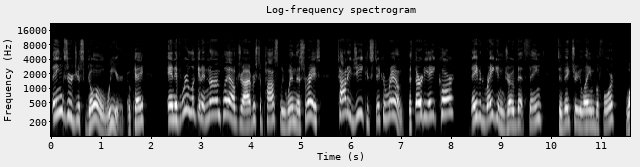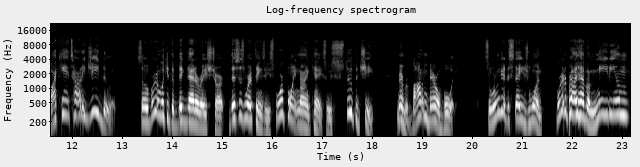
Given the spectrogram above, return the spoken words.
Things are just going weird, okay? And if we're looking at non playoff drivers to possibly win this race, Toddy G could stick around. The 38 car, David Ragan drove that thing to victory lane before. Why can't Toddy G do it? So if we're going to look at the big data race chart, this is where things he's 4.9K, so he's stupid cheap. Remember, bottom barrel boy. So we're going to get to stage one. We're going to probably have a medium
